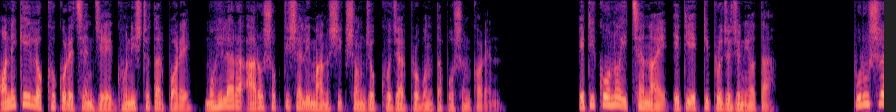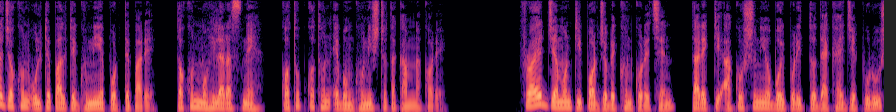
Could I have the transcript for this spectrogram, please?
অনেকেই লক্ষ্য করেছেন যে ঘনিষ্ঠতার পরে মহিলারা আরও শক্তিশালী মানসিক সংযোগ খোঁজার প্রবণতা পোষণ করেন। এটি কোনো ইচ্ছা নয়, এটি একটি প্রয়োজনীয়তা। পুরুষরা যখন উল্টেপাল্টে ঘুমিয়ে পড়তে পারে, তখন মহিলারা স্নেহ, কথোপকথন এবং ঘনিষ্ঠতা কামনা করে। ফ্রয়েড যেমনটি পর্যবেক্ষণ করেছেন, তার একটি আকর্ষণীয় বৈপরীত্য দেখায় যে পুরুষ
